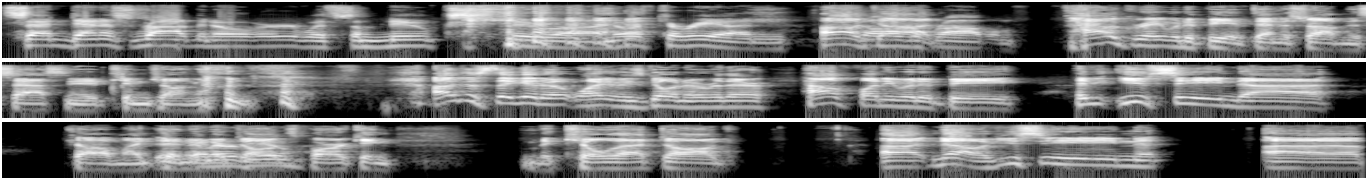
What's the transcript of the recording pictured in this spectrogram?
send Dennis Rodman over with some nukes to uh, North Korea and Oh, solve God. the problem. How great would it be if Dennis Rodman assassinated Kim Jong Un? I'm just thinking while he was going over there. How funny would it be? Have you you've seen? Uh, God, my, my dog's barking. I'm gonna kill that dog. Uh, no, have you seen? Uh,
